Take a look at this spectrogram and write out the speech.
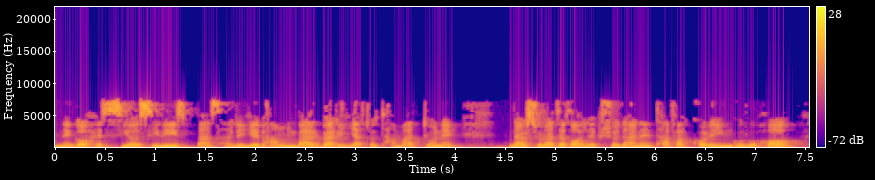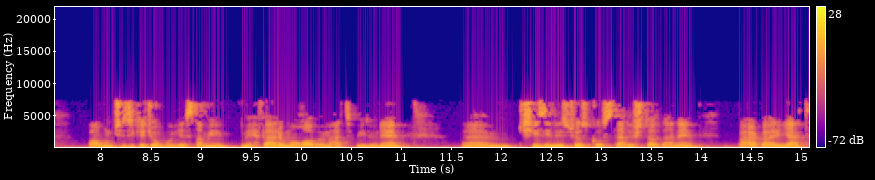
نگاه سیاسی نیست مسئله همون بربریت و تمدن در صورت غالب شدن تفکر این گروه ها و اون چیزی که جمهوری اسلامی محور مقاومت می‌دونه چیزی نیست جز گسترش دادن بربریت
